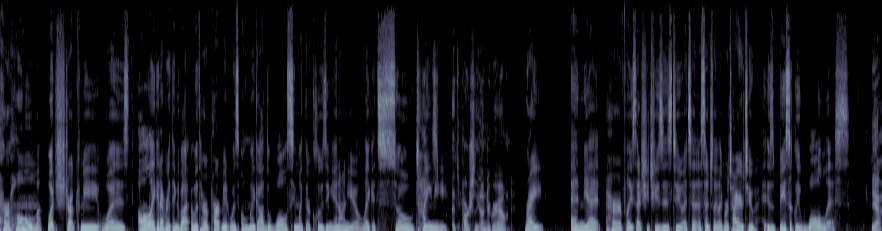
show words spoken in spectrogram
her home, what struck me was all I could ever think about with her apartment was, oh my God, the walls seem like they're closing in on you. Like it's so tiny. It's partially underground. Right. And yet her place that she chooses to it's essentially like retire to is basically wallless. Yeah.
